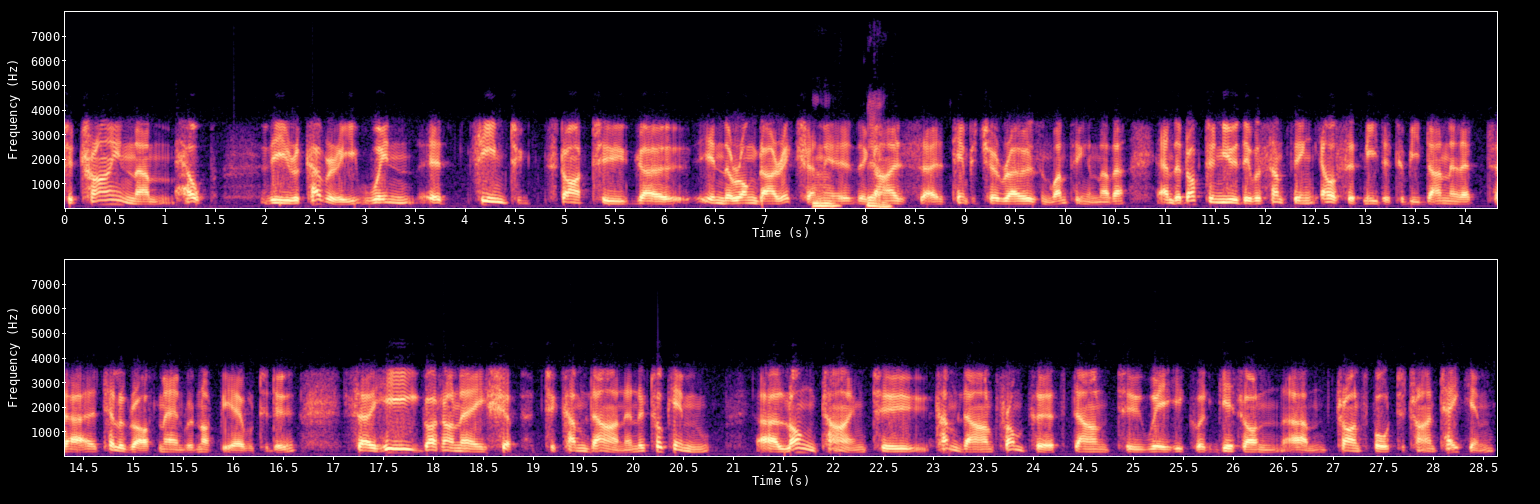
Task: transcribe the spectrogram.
to try and um, help the recovery when it seemed to start to go in the wrong direction. Uh, the yeah. guy's uh, temperature rose and one thing and another, and the doctor knew there was something else that needed to be done and that uh, telegraph man would not be able to do. So he got on a ship to come down, and it took him a long time to come down from Perth down to where he could get on um, transport to try and take him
